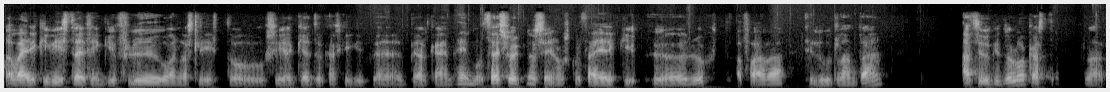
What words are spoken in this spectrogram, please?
það væri ekki víst að þið fengi flug og annað slíkt og síðan getur kannski ekki eh, bjargaðin heim og þess vegna segir hún sko það er ekki örugt að fara til útlanda að þú getur lokast þar.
